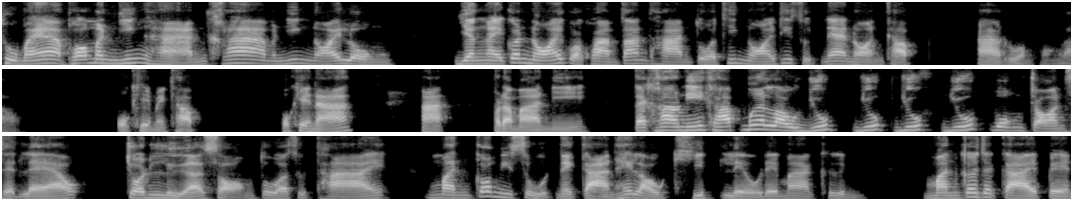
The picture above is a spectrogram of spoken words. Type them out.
ถูกไหมอะเพราะมันยิ่งหารค่ามันยิ่งน้อยลง ยังไงก็น้อยกว่าความต้านทานตัวที่น้อยที่สุดแน่นอนครับอารวมของเรา โอเคไหมครับ โอเคนะอะประมาณนี้ แต่คราวนี้ครับ เมื่อเรายุบยุบยุบยุบวงจรเสร็จแล้ว จนเหลือ 2 ตัวสุดท้าย มันก็มีสูตรในการให้เราคิดเร็วได้มากขึ้น มันก็จะกลายเป็น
